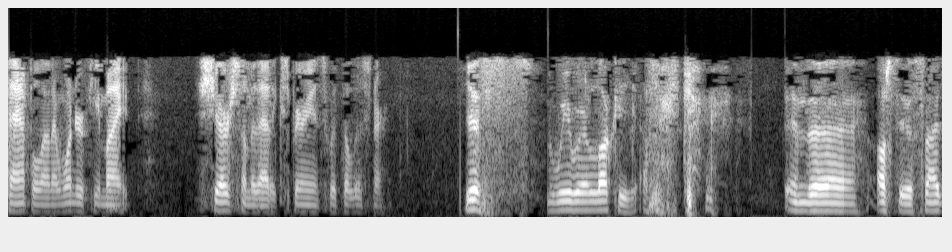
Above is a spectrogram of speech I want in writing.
sample, and I wonder if you might share some of that experience with the listener. Yes, we were lucky, I think. In the osteoarthritis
